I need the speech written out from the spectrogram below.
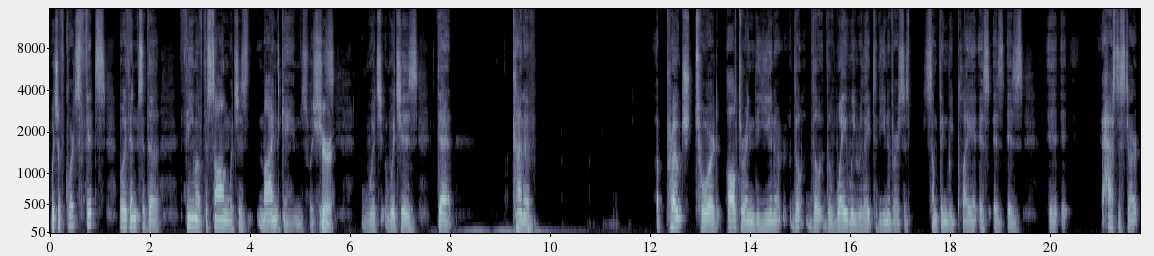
which of course fits both into the theme of the song, which is mind games, which Sure. is, which, which is that kind of approach toward altering the uni- the, the the way we relate to the universe is something we play is is is it, it has to start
